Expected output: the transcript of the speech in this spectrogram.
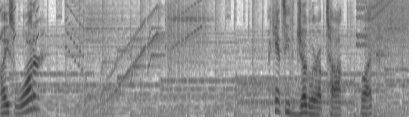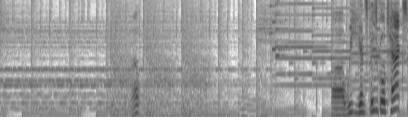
ice water. I can't see the juggler up top, but... Well. Uh, weak against physical attacks?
